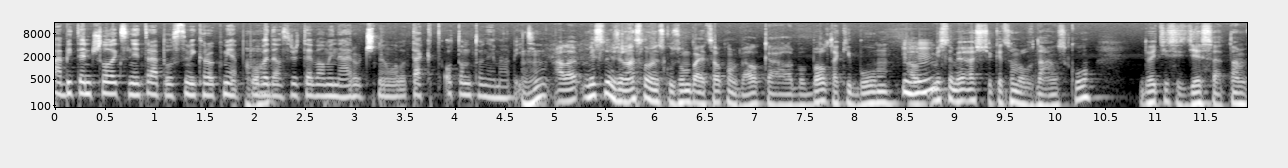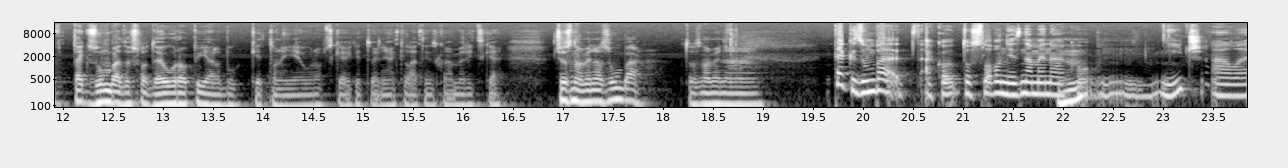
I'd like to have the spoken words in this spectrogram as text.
aby ten človek sa netrápil s tými krokmi a povedal Aha. si, že to je veľmi náročné, lebo tak o tom to nemá byť. Uh-huh, ale myslím, že na Slovensku zumba je celkom veľká, alebo bol taký boom. Uh-huh. Ale mhm. myslím, ja ešte keď som bol v Dánsku, 2010, tam tak zumba došlo do Európy, alebo keď to nie je európske, keď to je nejaké latinskoamerické. Čo znamená zumba? To znamená... Tak zumba, ako to slovo neznamená mm. ako nič, ale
